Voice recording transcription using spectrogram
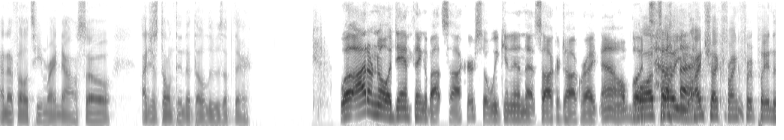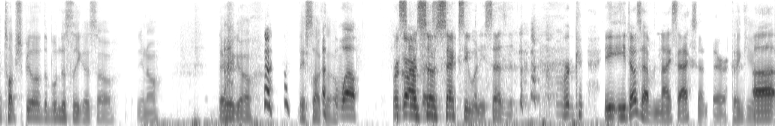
NFL team right now. So I just don't think that they'll lose up there. Well, I don't know a damn thing about soccer, so we can end that soccer talk right now. But well, I'll tell you, Eintracht Frankfurt playing the top spiel of the Bundesliga, so you know, there you go. they suck though. well, regardless, sounds so sexy when he says it. He, he does have a nice accent there. Thank you. Uh,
